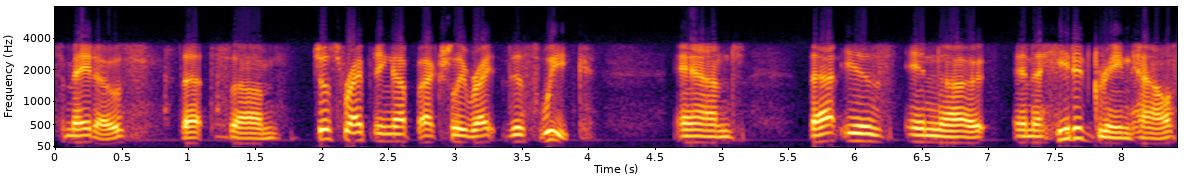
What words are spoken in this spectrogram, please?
tomatoes that's um, just ripening up actually right this week. And that is in a, in a heated greenhouse,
